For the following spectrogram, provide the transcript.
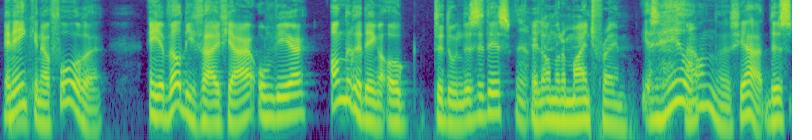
in één keer naar voren. En je hebt wel die vijf jaar om weer andere dingen ook te doen. Dus het is, Ja. Heel andere mindframe. is heel Ja. anders. Ja, dus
